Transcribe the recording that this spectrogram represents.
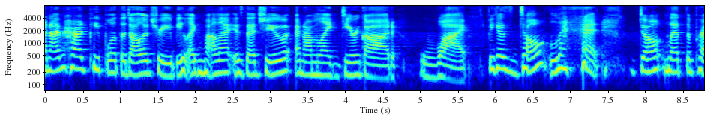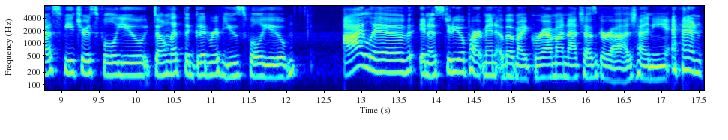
And I've had people at the Dollar Tree be like, Mala, is that you? And I'm like, dear God, why? Because don't let don't let the press features fool you. Don't let the good reviews fool you. I live in a studio apartment above my grandma Nacha's garage, honey, and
